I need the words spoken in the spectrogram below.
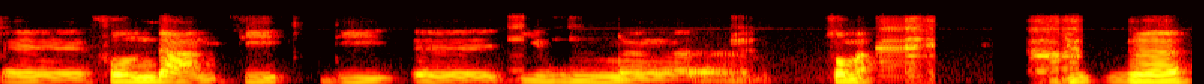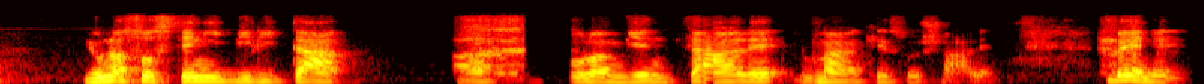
eh, fondanti di, eh, di, un, eh, insomma, di, un, di, una sostenibilità no? non solo ambientale ma anche sociale. Bene,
